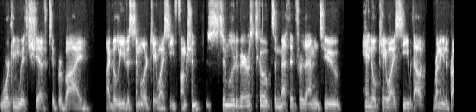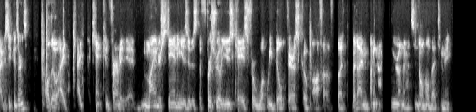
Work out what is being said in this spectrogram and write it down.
working with Shyft to provide, I believe, a similar KYC function. Similar to Veriscope, it's a method for them to handle KYC without running into privacy concerns. Although I, I can't confirm it. My understanding is it was the first real use case for what we built Veriscope off of, but but I'm, I'm not clear on that, so don't hold that to me.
